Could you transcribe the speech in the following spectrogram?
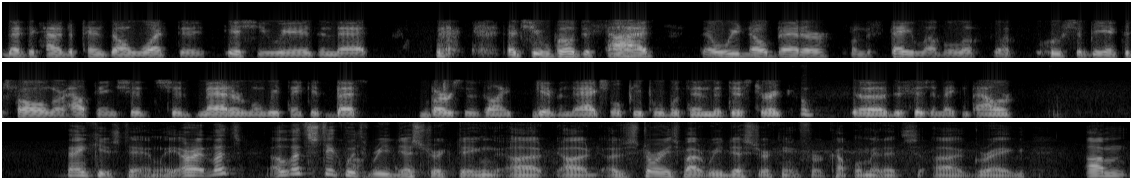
that it kind of depends on what the issue is, and that that you will decide that we know better from the state level of, of who should be in control or how things should should matter when we think it's best versus like giving the actual people within the district uh, decision making power. Thank you, Stanley. All right, let's uh, let's stick with redistricting. Uh, uh, uh stories about redistricting for a couple minutes, uh, Greg. Um,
